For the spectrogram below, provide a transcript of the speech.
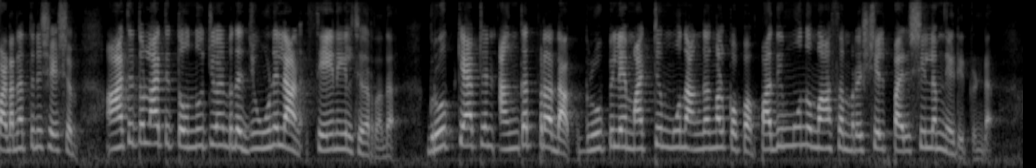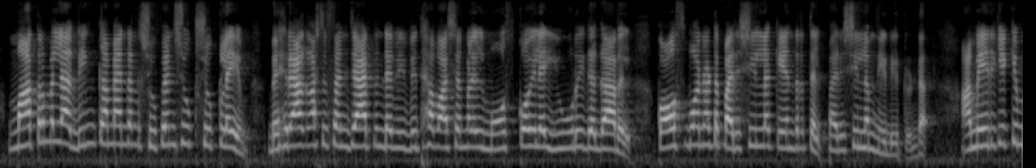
പഠനത്തിനു ശേഷം ആയിരത്തി തൊള്ളായിരത്തി തൊണ്ണൂറ്റി ഒൻപത് ജൂണിലാണ് സേനയിൽ ചേർന്നത്. ഗ്രൂപ്പ് ക്യാപ്റ്റൻ അങ്കദ് പ്രതാപ് ഗ്രൂപ്പിലെ മറ്റു മൂന്ന് അംഗങ്ങൾക്കൊപ്പം പതിമൂന്ന് മാസം റഷ്യയിൽ പരിശീലനം നേടിയിട്ടുണ്ട്. മാത്രമല്ല വിംഗ് കമാൻഡർ ശുഭൻഷുക് ശുക്ലയും ബഹിരാകാശ സഞ്ചാരത്തിന്റെ വിവിധ വശങ്ങളിൽ മോസ്കോയിലെ യൂറി ഗഗാറിൽ കോസ്മോനോട്ട് പരിശീലന കേന്ദ്രത്തിൽ പരിശീലനം നേടിയിട്ടുണ്ട്. അമേരിക്കയ്ക്കും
